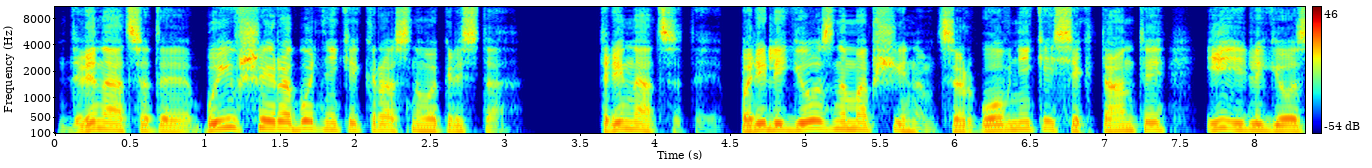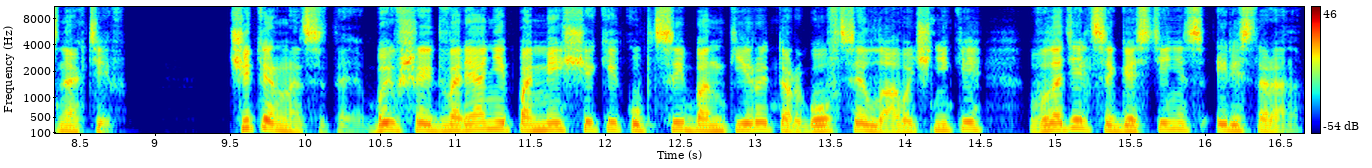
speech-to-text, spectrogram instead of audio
Двенадцатое. Бывшие работники Красного Креста. Тринадцатое. По религиозным общинам, церковники, сектанты и религиозный актив. 14. Бывшие дворяне, помещики, купцы, банкиры, торговцы, лавочники, владельцы гостиниц и ресторанов.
